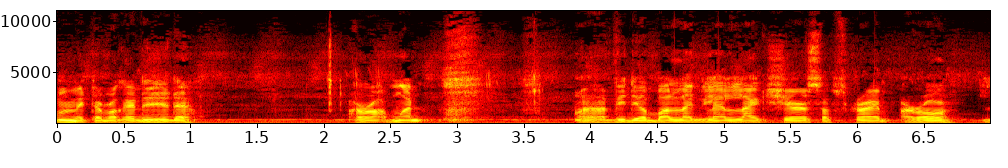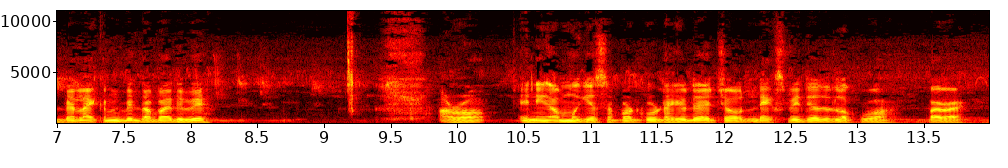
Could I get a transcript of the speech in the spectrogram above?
একদম মেটাৰ পকাই দিছে আৰু আপোনাৰ ভিডিঅ' ভাল লাগিলে লাইক শ্বেয়াৰ ছাবস্ক্ৰাইব আৰু বেল আইকন বি দাবাই দিবি আৰু এনেকুৱা মোক ছাপৰ্ট কৰি থাকিব দেই চ' নেক্সট ভিডিঅ'ত লগ পোৱা বাই বাই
